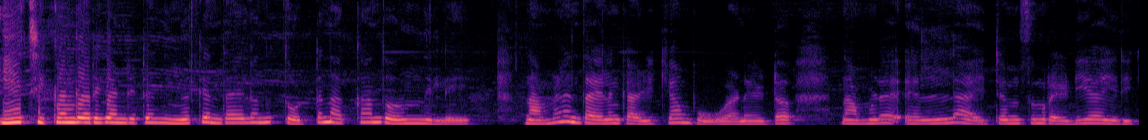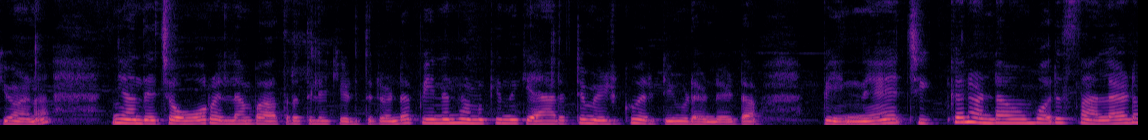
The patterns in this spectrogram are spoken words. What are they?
ഈ ചിക്കൻ കറി കണ്ടിട്ട് നിങ്ങൾക്ക് എന്തായാലും ഒന്ന് തൊട്ട് നക്കാൻ തോന്നുന്നില്ലേ? നമ്മൾ എന്തായാലും കഴിക്കാൻ പോവുകയാണ് കേട്ടോ. നമ്മുടെ എല്ലാ ഐറ്റംസും റെഡിയായിരിക്കുവാണ് ഞാൻ ദേ ചോറെല്ലാം പാത്രത്തിലേക്ക് എടുത്തിട്ടുണ്ട്. പിന്നെ നമുക്കിന്ന് ക്യാരറ്റ് മെഴുക്ക് വരട്ടിയും കൂടെ ഉണ്ട് കേട്ടോ. പിന്നെ ചിക്കൻ ഉണ്ടാകുമ്പോൾ ഒരു സലാഡ്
